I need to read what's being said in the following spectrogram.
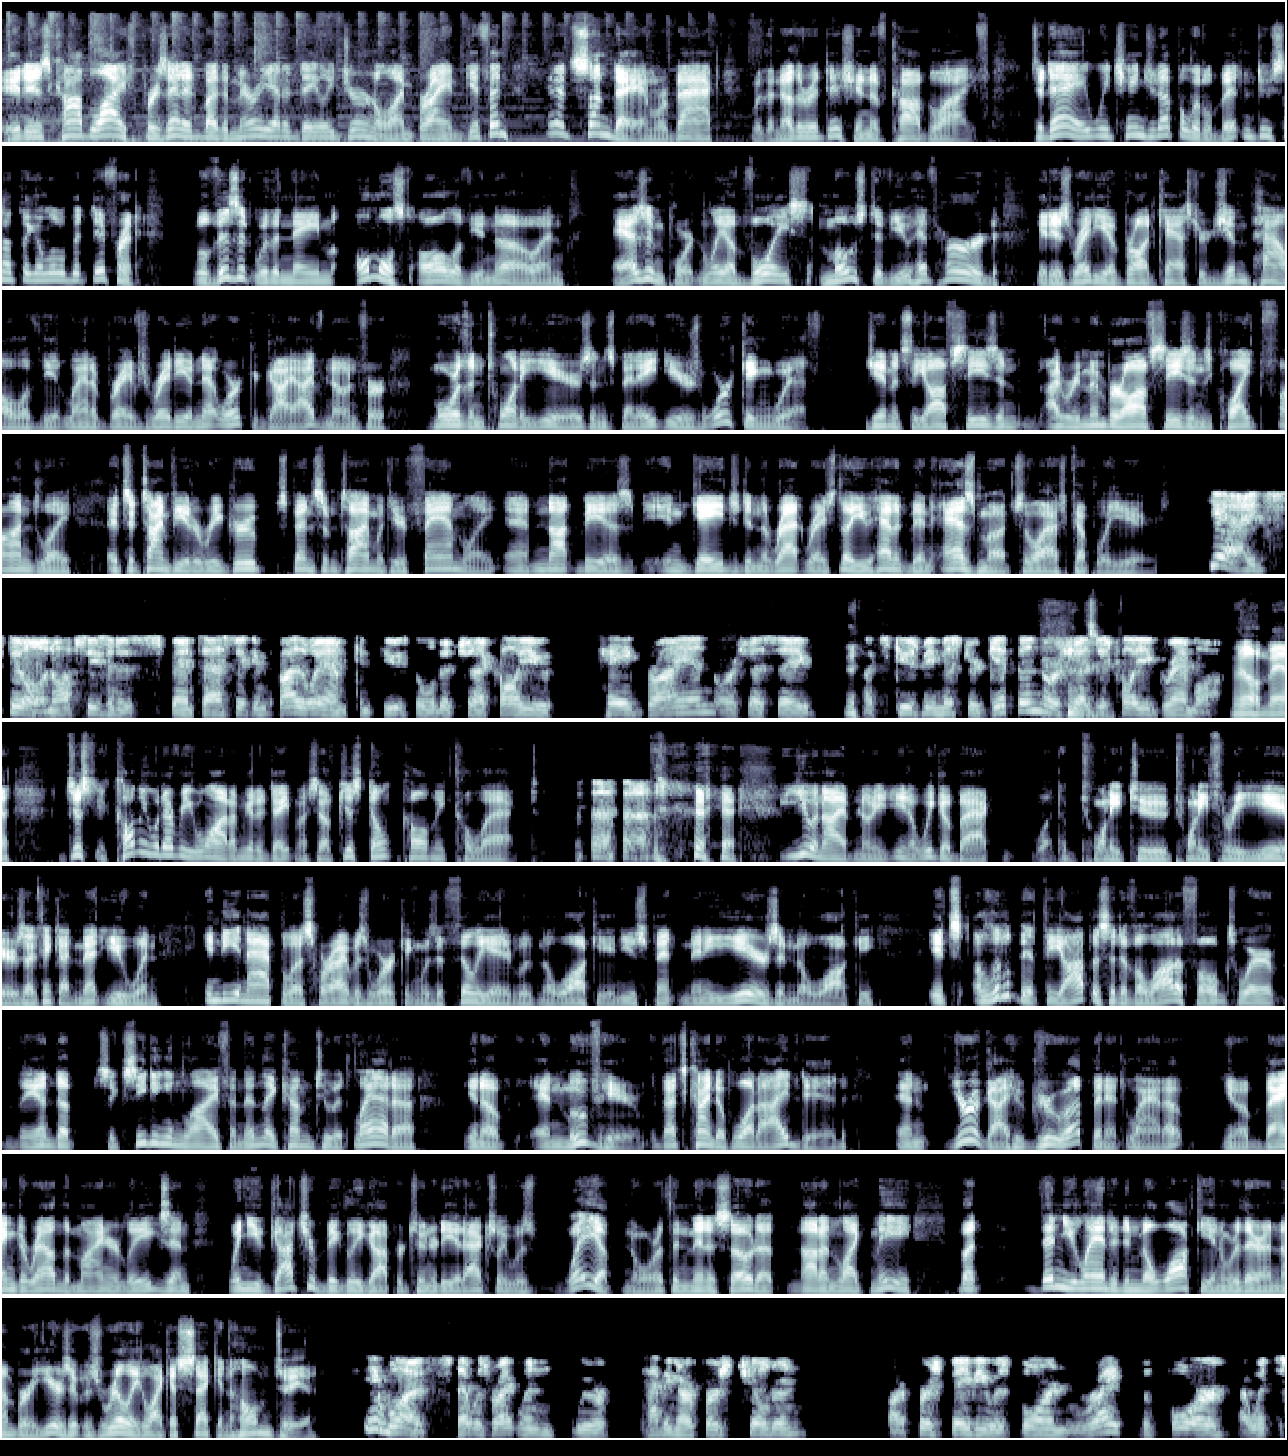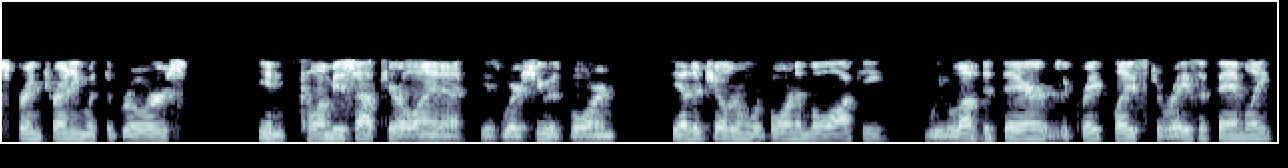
It is Cobb Life, presented by the Marietta Daily Journal. I'm Brian Giffen, and it's Sunday, and we're back with another edition of Cobb Life. Today, we change it up a little bit and do something a little bit different. We'll visit with a name almost all of you know, and as importantly, a voice most of you have heard. It is radio broadcaster Jim Powell of the Atlanta Braves radio network, a guy I've known for more than 20 years and spent eight years working with. Jim, it's the off season. I remember off seasons quite fondly. It's a time for you to regroup, spend some time with your family, and not be as engaged in the rat race, though you haven't been as much the last couple of years. Yeah, it's still an off season is fantastic. And by the way, I'm confused a little bit. Should I call you hey, Brian, or should I say, excuse me, Mr. Giffen, or should I just call you Grandma? Oh, man. Just call me whatever you want. I'm going to date myself. Just don't call me collect. you and I have known, each you know, we go back, what, 22, 23 years. I think I met you when Indianapolis, where I was working, was affiliated with Milwaukee, and you spent many years in Milwaukee. It's a little bit the opposite of a lot of folks where they end up succeeding in life and then they come to Atlanta you know, and move here. That's kind of what I did. And you're a guy who grew up in Atlanta, you know, banged around the minor leagues. And when you got your big league opportunity, it actually was way up north in Minnesota, not unlike me. But then you landed in Milwaukee and were there a number of years. It was really like a second home to you. It was. That was right when we were having our first children. Our first baby was born right before I went to spring training with the Brewers in Columbia, South Carolina, is where she was born. The other children were born in Milwaukee. We loved it there. It was a great place to raise a family.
